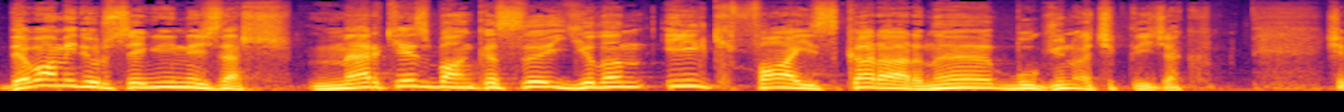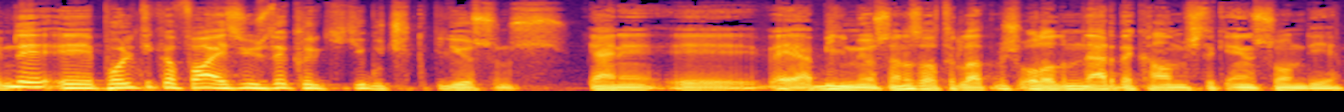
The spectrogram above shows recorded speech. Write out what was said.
Devam ediyoruz sevgili dinleyiciler. Merkez Bankası yılın ilk faiz kararını bugün açıklayacak. Şimdi e, politika faizi yüzde 42 buçuk biliyorsunuz. Yani e, veya bilmiyorsanız hatırlatmış olalım nerede kalmıştık en son diye.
